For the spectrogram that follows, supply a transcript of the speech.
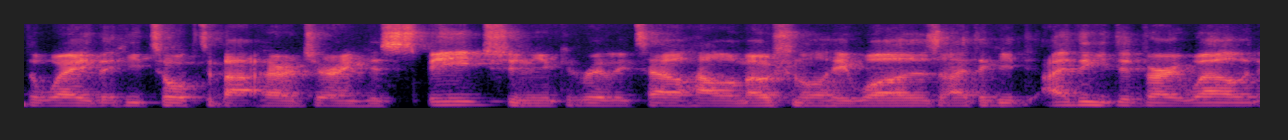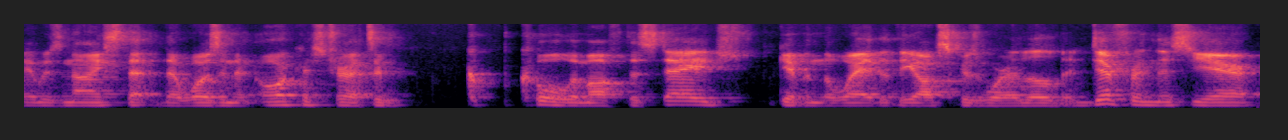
the way that he talked about her during his speech, and you could really tell how emotional he was. And I think he, I think he did very well. And it was nice that there wasn't an orchestra to c- call him off the stage, given the way that the Oscars were a little bit different this year.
